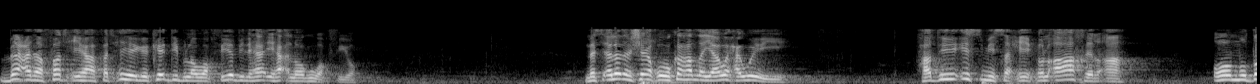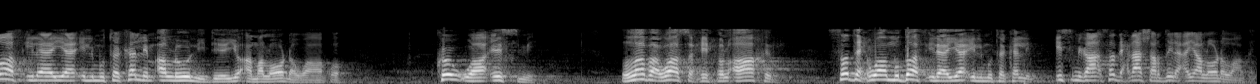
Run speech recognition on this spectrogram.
bacda fatxihaa fadxaheega kadib la waqfiyo bilhaai ha loogu waqfiyo. Mas'aladan sheekhu uu ka hadlayaa waxa weeye haddii ismi saxiixulaakhir ah oo mudaaf ilaa yaai lmutakalim a loo nideeyo ama loo dhawaaqo. Kow waa ismi laba waa saxiixulaakhir saddex waa mudaaf ilaa yaai lmutakalim ismigaa saddexdaa shardile ayaa loo dhawaaqay.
